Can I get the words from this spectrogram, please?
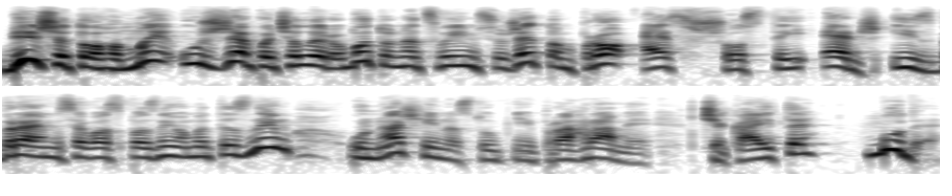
Більше того, ми уже почали роботу над своїм сюжетом про S6 Edge і збираємося вас познайомити з ним у нашій наступній програмі. Чекайте, буде!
